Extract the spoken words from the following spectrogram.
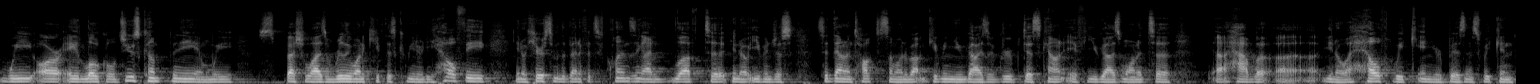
we are a local juice company and we specialize and really want to keep this community healthy. You know, here's some of the benefits of cleansing. I'd love to, you know, even just sit down and talk to someone about giving you guys a group discount if you guys wanted to uh, have a, a, you know, a health week in your business. We can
